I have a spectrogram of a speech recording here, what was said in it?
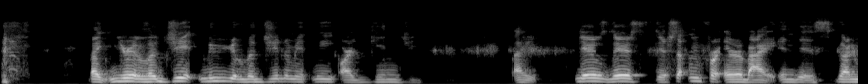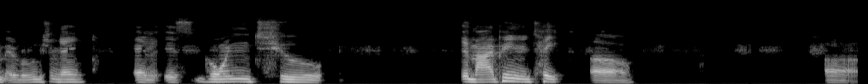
like you're legit, you legitimately are Genji. Like there's there's there's something for everybody in this Gundam Evolution game, and it's going to, in my opinion, take uh uh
